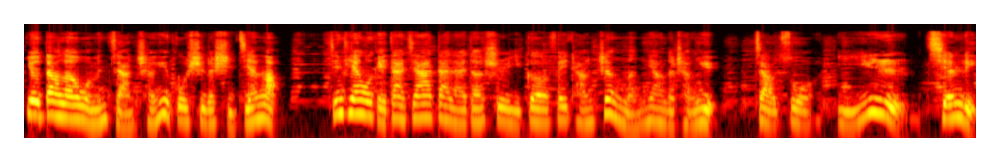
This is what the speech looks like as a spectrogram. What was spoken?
又到了我们讲成语故事的时间了。今天我给大家带来的是一个非常正能量的成语，叫做“一日千里”。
